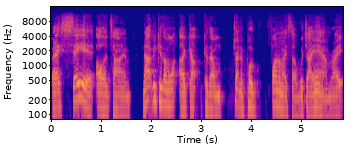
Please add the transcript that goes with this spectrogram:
but i say it all the time not because i'm like because uh, i'm trying to poke fun of myself which i am right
